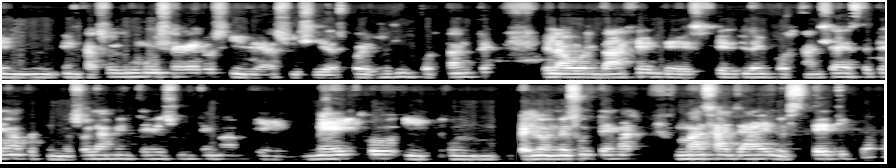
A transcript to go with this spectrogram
en, en, casos muy severos ideas suicidas. Por eso es importante el abordaje de la importancia de este tema, porque no solamente es un tema eh, médico y, un, perdón, no es un tema más allá de lo estético,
